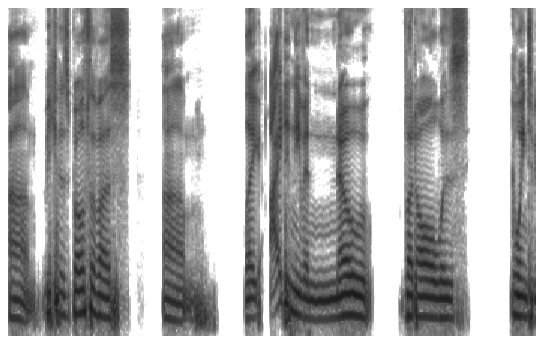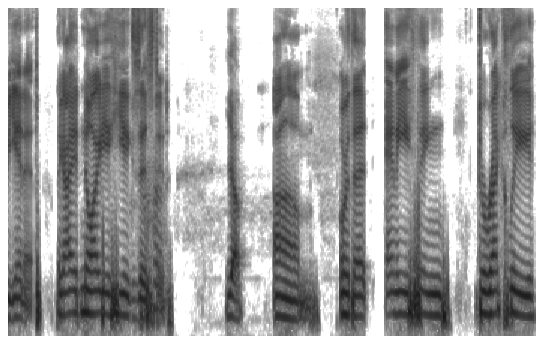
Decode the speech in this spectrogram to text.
um, because both of us um, like i didn't even know vidal was going to be in it. Like i had no idea he existed. Yeah. Um, or that anything directly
